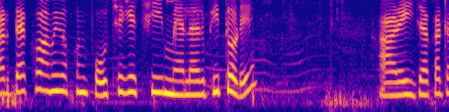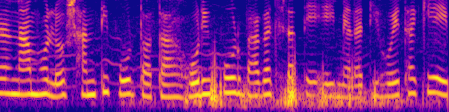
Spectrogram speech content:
আর দেখো আমি এখন পৌঁছে গেছি মেলার ভিতরে। আর এই জায়গাটার নাম হলো শান্তিপুর তথা হরিপুর বাগাছড়াতে এই মেলাটি হয়ে থাকে। এই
